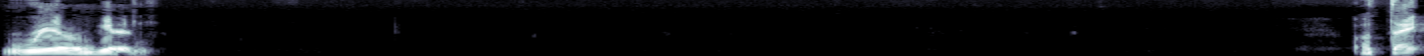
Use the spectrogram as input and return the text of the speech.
Really good. Well thank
